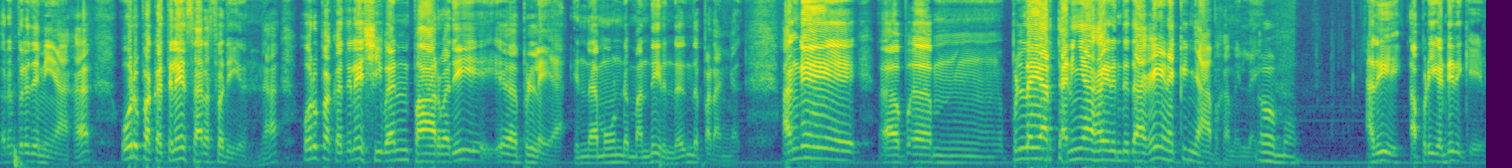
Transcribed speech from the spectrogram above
ஒரு பிரதிமையாக. ஒரு பக்கத்திலே சரஸ்வதி இருந்தார். ஒரு பக்கத்திலே சிவன் பார்வதி பிள்ளையார். இந்த மூன்றும் வந்து இருந்தது இந்த படங்கள். அங்கே பிள்ளையார் தனியாக இருந்ததாக எனக்கு ஞாபகம் இல்லை அது அப்படி கண்டு இருக்கேன்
